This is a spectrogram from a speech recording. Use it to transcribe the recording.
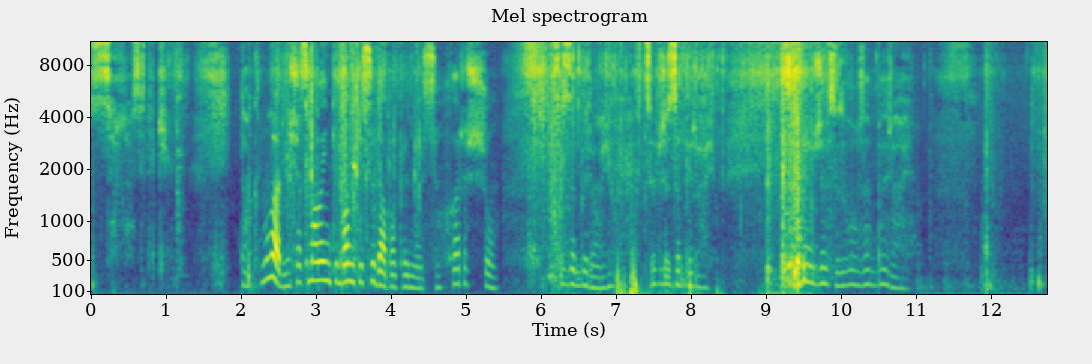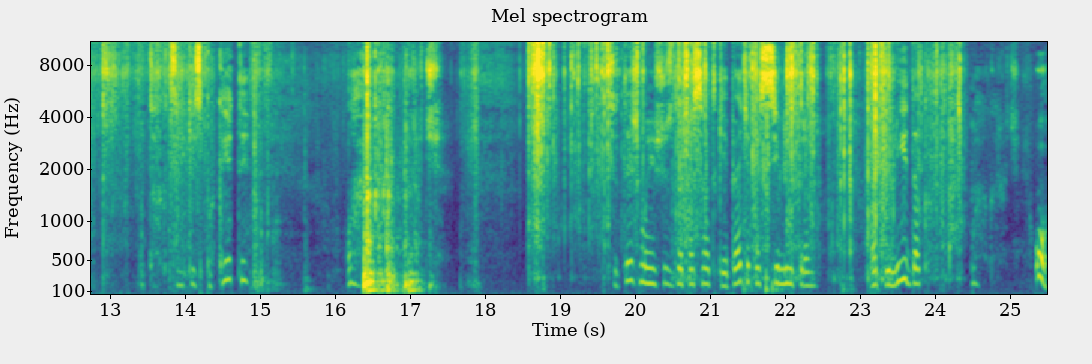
Зарази такі. Так, ну ладно, зараз маленькі банки сюди поприносю. Хорошо. Забираю. Це вже забираю. Це вже забираю. Так, це якісь пакети. О, речі. Це теж моє щось для посадки. Опять якась селітра. От уліток. О,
